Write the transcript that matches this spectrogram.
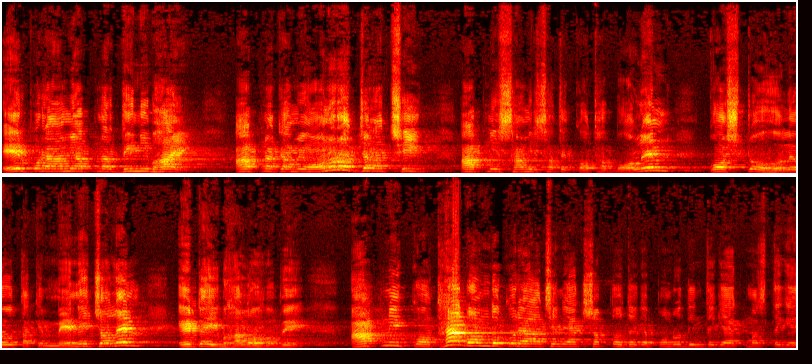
এরপরে আমি আপনার দিনী ভাই, আপনাকে আমি অনুরোধ জানাচ্ছি, আপনি স্বামীর সাথে কথা বলেন, কষ্ট হলেও তাকে মেনে চলেন, এটাই ভালো হবে। আপনি কথা বন্ধ করে আছেন এক সপ্তাহ থেকে, পনেরো দিন থেকে, এক মাস থেকে,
